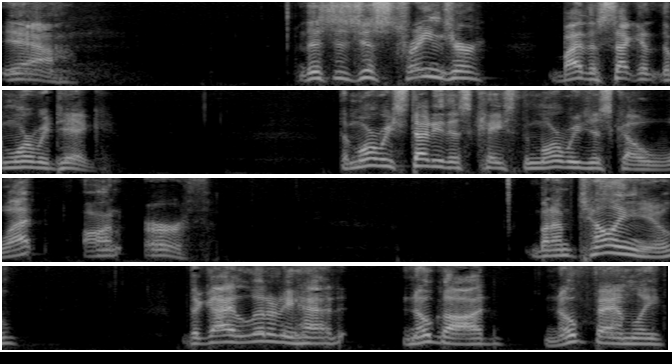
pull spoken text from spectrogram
Yeah. This is just stranger by the second the more we dig. The more we study this case, the more we just go, what on earth? But I'm telling you, the guy literally had no God, no family,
